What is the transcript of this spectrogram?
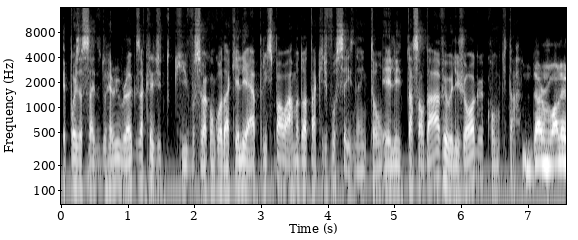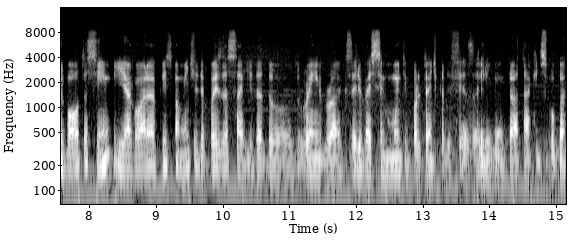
depois da saída do Harry Ruggs, acredito que você vai concordar que ele é a principal arma do ataque de vocês, né? Então, ele tá saudável, ele joga, como que tá? Darren Waller volta sim, e agora, principalmente depois da saída do, do Rain Ruggs, ele vai ser muito importante para defesa, ele para ataque, desculpa.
